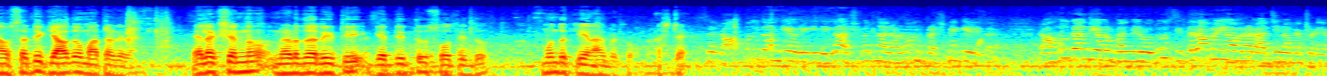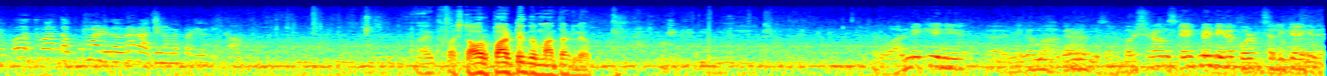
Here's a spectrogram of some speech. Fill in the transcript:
ನಾವು ಸದ್ಯಕ್ಕೆ ಯಾವುದೂ ಮಾತಾಡಿಲ್ಲ. ಎಲೆಕ್ಷನ್ನು ನಡೆದ ರೀತಿ ಗೆದ್ದಿದ್ದು ಸೋತಿದ್ದು ಮುಂದಕ್ಕೆ ಏನಾಗಬೇಕು ಅಷ್ಟೇ. ಸರ್ ರಾಹುಲ್ ಗಾಂಧಿ ಅವರಿಗೆ ಇದೀಗ ಅಶ್ವಥ್ ನಾರಾಯಣ ಒಂದು ಪ್ರಶ್ನೆ ಕೇಳಿದ್ದಾರೆ. ರಾಹುಲ್ ಗಾಂಧಿ ಅವರು ಬಂದಿರೋದು ಸಿದ್ದರಾಮಯ್ಯ ಅವರ ರಾಜೀನಾಮೆ ಪಡೆಯೋಕ್ಕೋ ಅಥವಾ ತಪ್ಪು ಮಾಡಿದವರ ರಾಜೀನಾಮೆ ಪಡೆಯೋದಿಕ್ಕ? ಆಯ್ತು ಫಸ್ಟ್ ಅವ್ರ ಪಾರ್ಟಿದು ಮಾತಾಡಲಿ ಅವರು. ವಾಲ್ಮೀಕಿ ಹಗರಣದ್ದು ಸರ್ ಪರಶುರಾಮ್ ಸ್ಟೇಟ್ಮೆಂಟ್ ಈಗ ಕೋರ್ಟ್ ಸಲ್ಲಿಕೆ ಆಗಿದೆ.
